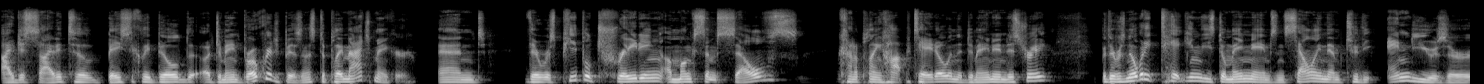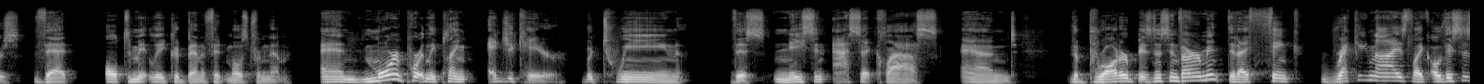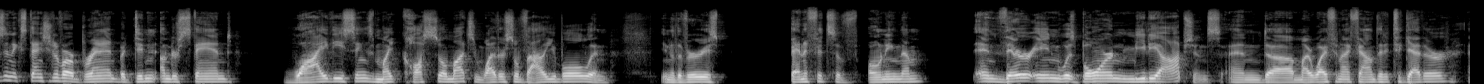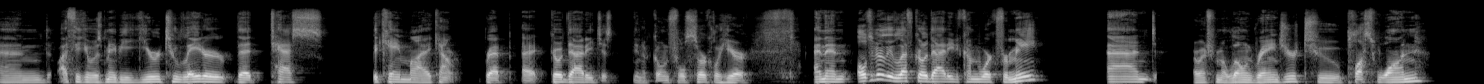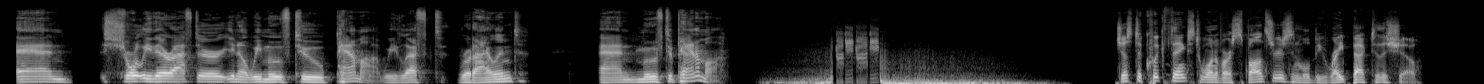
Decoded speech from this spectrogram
I decided to basically build a domain brokerage business to play matchmaker. And there was people trading amongst themselves, kind of playing hot potato in the domain industry. But there was nobody taking these domain names and selling them to the end users that ultimately could benefit most from them. And more importantly, playing educator between this nascent asset class and the broader business environment that I think recognized like, oh, this is an extension of our brand, but didn't understand why these things might cost so much and why they're so valuable and, you know, the various benefits of owning them. And therein was born Media Options. And uh, my wife and I founded it together. And I think it was maybe a year or two later that Tess became my account rep at GoDaddy, just, you know, going full circle here. And then ultimately left GoDaddy to come work for me. And I went from a Lone Ranger to plus one. And shortly thereafter, you know, we moved to Panama. We left Rhode Island and moved to Panama. Just a quick thanks to one of our sponsors, and we'll be right back to the show.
